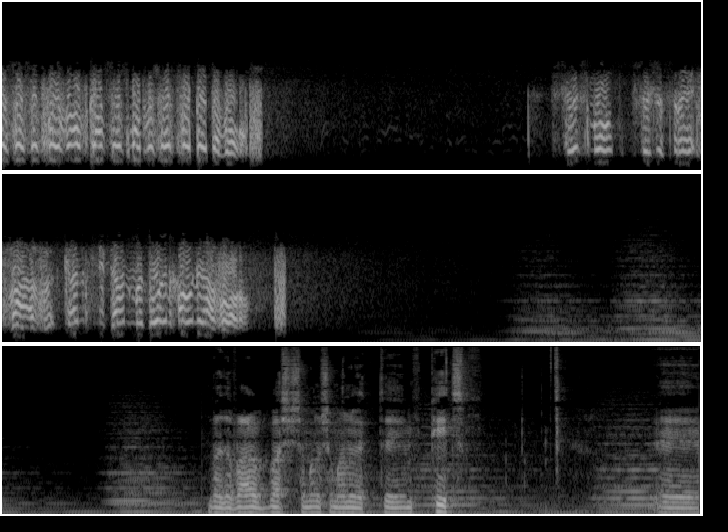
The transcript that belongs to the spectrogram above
ושש עשרה ו' 16 ו', כאן סידן, מדוע אינך עונה עבור? והדבר הבא ששמענו, שמענו את אה, פיץ אה,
